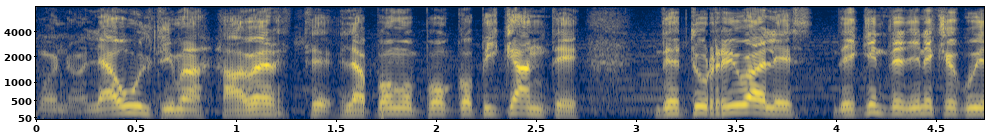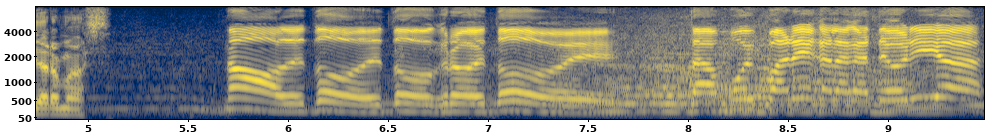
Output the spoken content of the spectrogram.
Bueno, la última, a ver, te la pongo un poco picante. De tus rivales, ¿de quién te tienes que cuidar más? No, de todo, de todo, creo de todo. eh. está muy pareja la categoría.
